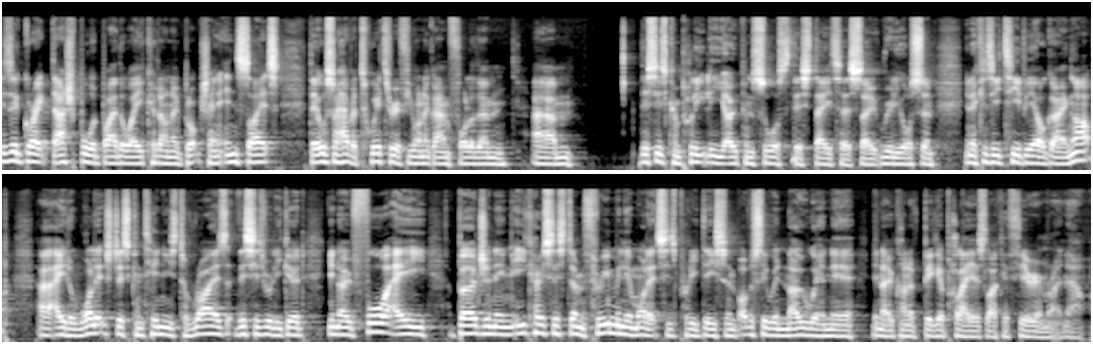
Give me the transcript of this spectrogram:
This is a great dashboard, by the way, Cardano Blockchain Insights. They also have a Twitter if you want to go and follow them. Um, this is completely open source, this data, so really awesome. You know, you can see TVL going up. Uh, ADA Wallets just continues to rise. This is really good. You know, for a burgeoning ecosystem, 3 million wallets is pretty decent. Obviously, we're nowhere near, you know, kind of bigger players like Ethereum right now.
